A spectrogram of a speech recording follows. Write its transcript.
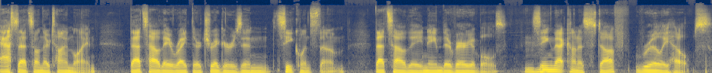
assets on their timeline. That's how they write their triggers and sequence them. That's how they name their variables. Seeing that kind of stuff really helps.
